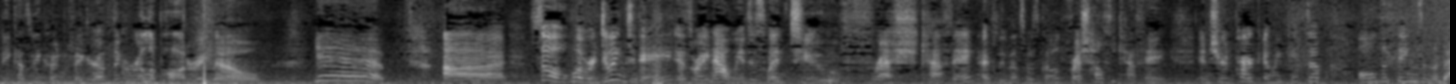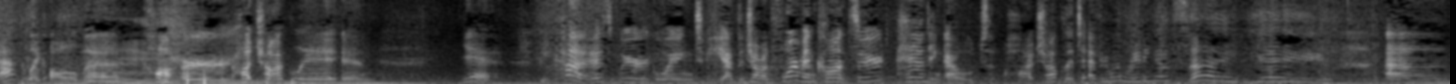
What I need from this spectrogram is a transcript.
because we couldn't figure out the Gorilla Pod right now. Yeah! Uh, so, what we're doing today is right now we just went to Fresh Cafe, I believe that's what it's called, Fresh Healthy Cafe in Sherwood Park, and we picked up all the things in the back, like all the Mm. hot, or hot chocolate and yeah, because we're going to be at the Jon Foreman concert handing out hot chocolate to everyone waiting outside. Yay! Um,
